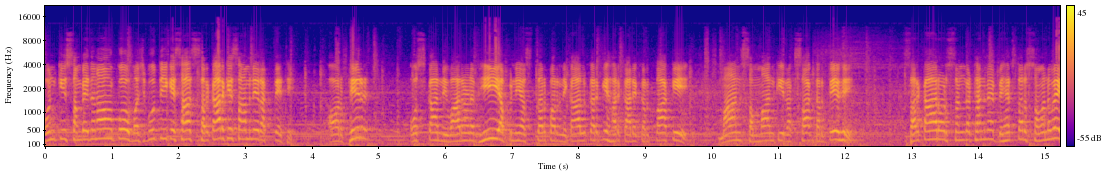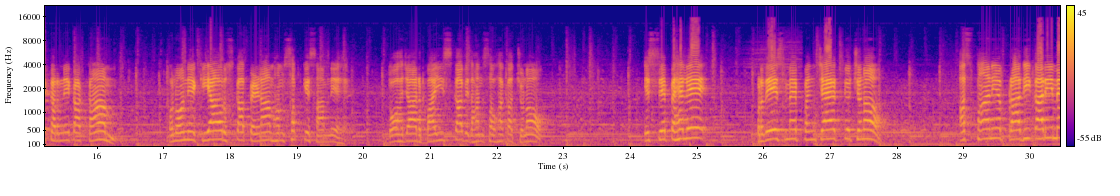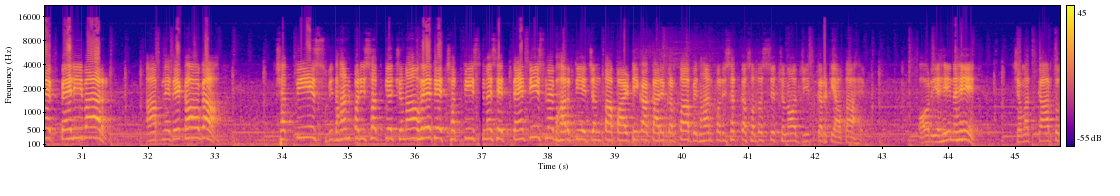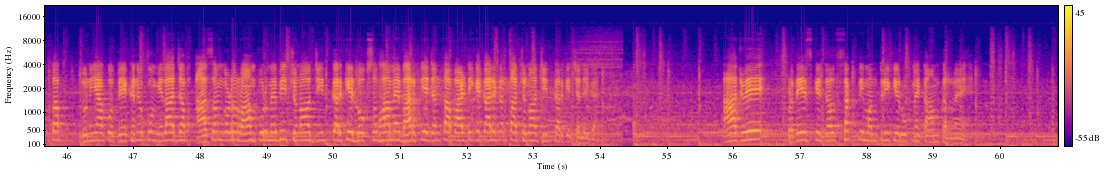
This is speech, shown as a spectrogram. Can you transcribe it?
उनकी संवेदनाओं को मजबूती के साथ सरकार के सामने रखते थे और फिर उसका निवारण भी अपने स्तर पर निकाल करके हर कार्यकर्ता के मान सम्मान की रक्षा करते हुए सरकार और संगठन में बेहतर समन्वय करने का काम उन्होंने किया और उसका परिणाम हम सबके सामने है। 2022 का विधानसभा का चुनाव। इससे पहले प्रदेश में पंचायत के चुनाव। स्थानीय प्राधिकारी में पहली बार आपने देखा होगा 36 विधान परिषद के चुनाव हुए थे। 36 में से 33 में भारतीय जनता पार्टी का कार्यकर्ता विधान परिषद का सदस्य चुनाव जीत करके आता है। और यही नहीं चमत्कार तो तब दुनिया को देखने को मिला जब आजमगढ़ और रामपुर में भी चुनाव जीत करके लोकसभा में भारतीय जनता पार्टी के कार्यकर्ता चुनाव जीत करके चले गए। आज वे प्रदेश के जल शक्ति मंत्री के रूप में काम कर रहे हैं।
